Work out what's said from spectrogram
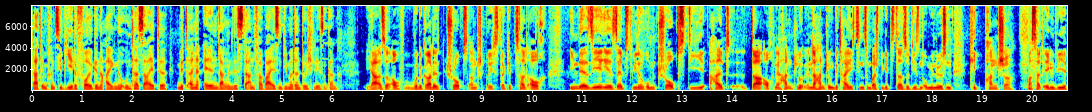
Da hat im Prinzip jede Folge eine eigene Unterseite mit einer ellenlangen Liste an Verweisen, die man dann durchlesen kann. Ja, also auch, wo du gerade Tropes ansprichst, da gibt's halt auch in der Serie selbst wiederum Tropes, die halt äh, da auch eine Handlung, in der Handlung beteiligt sind. Zum Beispiel gibt's da so diesen ominösen Kickpuncher, was halt irgendwie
